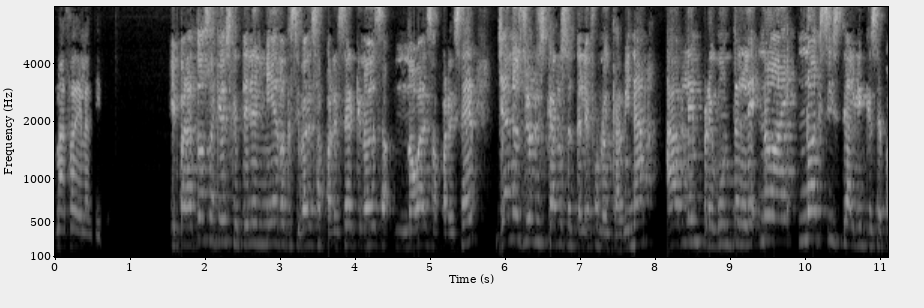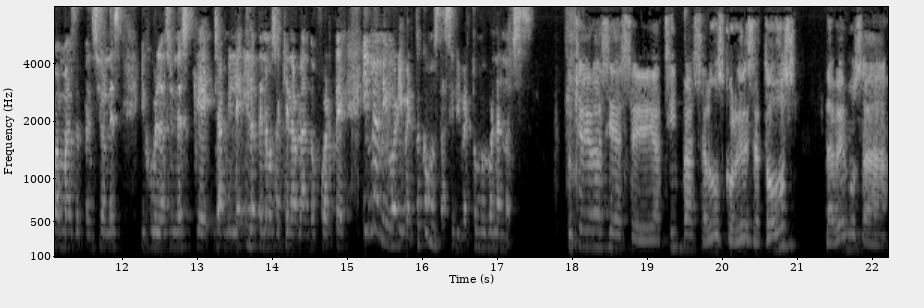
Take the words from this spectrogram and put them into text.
más adelantito. Y para todos aquellos que tienen miedo que se va a desaparecer, que no, no va a desaparecer, ya nos dio Luis Carlos el teléfono en cabina. Hablen, pregúntenle. No hay, no existe alguien que sepa más de pensiones y jubilaciones que Yamile y la tenemos aquí en Hablando Fuerte. Y mi amigo Heriberto, ¿cómo estás, Heriberto? Muy buenas noches. Muchas gracias eh, a Chimpa. Saludos cordiales a todos. La vemos a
